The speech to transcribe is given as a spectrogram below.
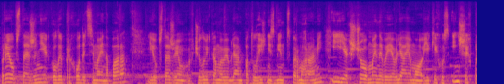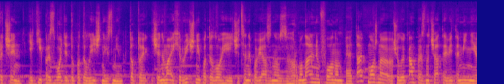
При обстеженні, коли приходить сімейна пара і обстежуємо в чоловіка, ми виявляємо патологічні зміни в спермограмі. І якщо ми не виявляємо якихось інших причин, які призводять до патологічних змін, тобто чи немає хірургічної патології, чи це не пов'язано з гормональним фоном, е, так можна чоловікам призначати вітамінні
